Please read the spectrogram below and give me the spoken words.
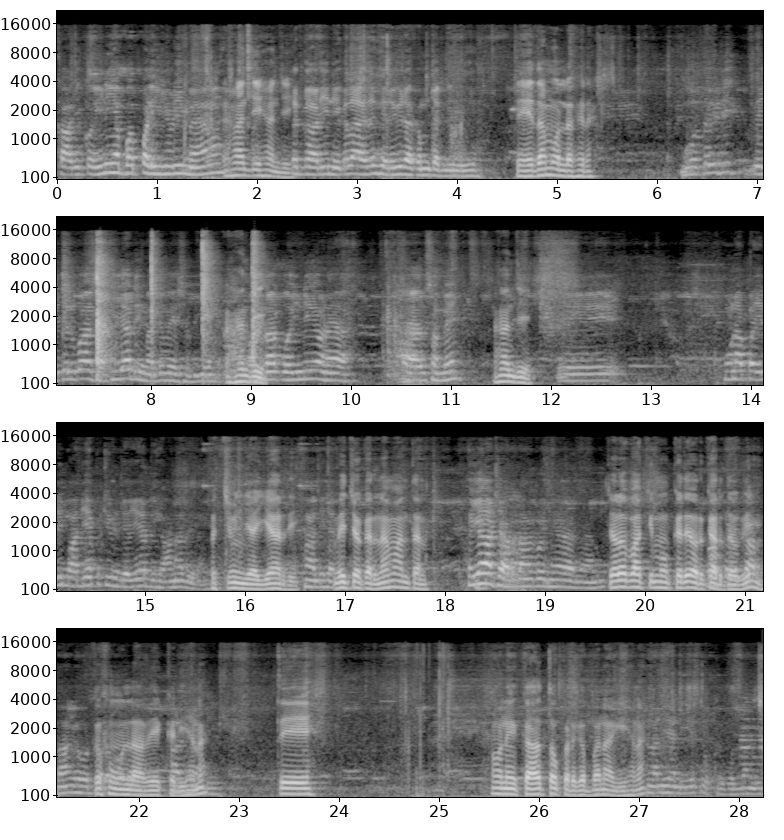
ਕਾਜ ਕੋਈ ਨਹੀਂ ਆਪਾਂ ਪਲੀ ਜੁੜੀ ਮੈਂ ਵਾ। ਹਾਂਜੀ ਹਾਂਜੀ। ਤੇ ਗਾੜੀ ਨਿਕਲ ਆਏ ਤੇ ਫਿਰ ਵੀ ਰਕਮ ਚੱਕੀ ਹੋਈ ਹੈ ਤੇ ਇਹਦਾ ਮੁੱਲ ਫਿਰ? ਮੁੱਲ ਤਾਂ ਵੀ ਵੇਚਣ ਬਾਅਦ 60000 ਦੀ ਮੱਝ ਵੇਚ ਹੈ ਹਾਂਜੀ। ਆਪਣਾ ਕੋਈ ਨਹੀਂ ਹੋਣਾ ਐ ਸਮੇਂ। ਹਾਂਜੀ। ਤੇ ਹੁਣ ਆਪਾਂ ਜਿਹੜੀ ਆ 55000 ਦੀ ਆਣਾ ਦੇ ਦਾਂਗੇ। 55000 ਦੀ। ਹਾਂਜੀ ਹਾਂਜੀ। ਵਿੱਚੋਂ ਕਰਨਾ ਮਾਨਤਨ? ਹਜ਼ਾਰ ਛੱਡ ਦਾਂਗੇ ਕੋਈ ਨਹੀਂ। ਆ ਜਾਣ ਚਲੋ ਬਾਕੀ ਮੌਕੇ ਤੇ ਹੋਰ ਕਰ ਦੋਗੇ ਕੋ ਫੋਨ ਲਾਵੇ ਇੱਕ ਵਾਰੀ ਹਨਾ? ਤੇ ਹੁਣ ਇੱਕ ਆ ਗੱਬਨ ਆ ਗਈ ਹਨਾ? ਹਾਂਜੀ ਹਾਂਜੀ ਇਹ ਟੋਕਰ ਕੋਲਾਂਗੇ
